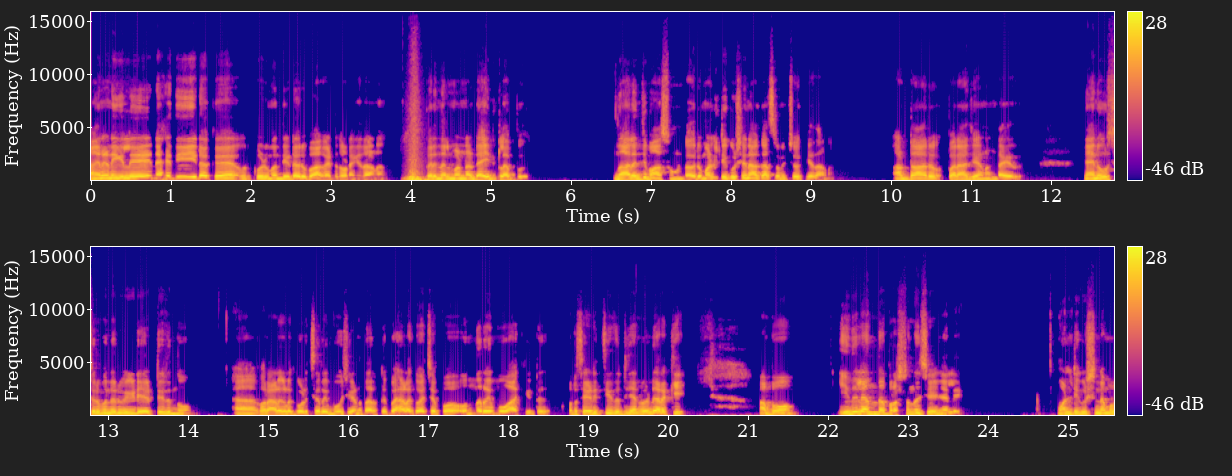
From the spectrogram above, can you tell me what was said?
അങ്ങനെയാണെങ്കിൽ നെഹദിയുടെ ഒക്കെ ഒരു കുഴിമന്തിയുടെ ഒരു ഭാഗമായിട്ട് തുടങ്ങിയതാണ്. Perinthalmanna dine club. നാലഞ്ച് മാസം കൊണ്ട് ഒരു മൾട്ടി കുഷ്യൻ ആക്കാൻ ശ്രമിച്ചു നോക്കിയതാണ്. അട്ടാരോ പരാജയമാണ് ഉണ്ടായത്. ഞാൻ കുറച്ചൊരു മുന്നേ ഒരു വീഡിയോ ഇട്ടിരുന്നു. കുറെ ആളുകളൊക്കെ വിളിച്ച് റിമൂവ് ചെയ്യണം തരട്ട് ബഹളൊക്കെ വെച്ചപ്പോൾ ഒന്ന് റിമൂവ് ആക്കിയിട്ട് കുറച്ച് എഡിറ്റ് ചെയ്തിട്ട് ഞാൻ വീണ്ടും ഇറക്കി. അപ്പോൾ ഇതിലെന്താ പ്രശ്നം എന്ന് വെച്ച് കഴിഞ്ഞാൽ മൾട്ടി കുഷ്യൻ നമ്മൾ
